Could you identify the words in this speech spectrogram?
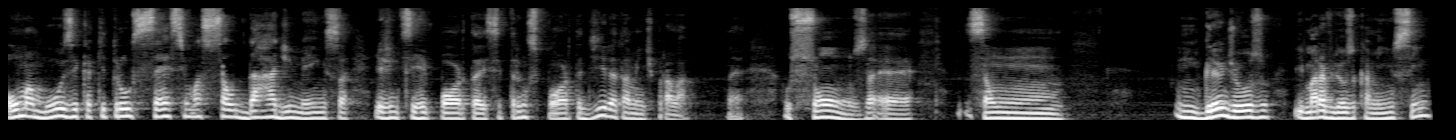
ou uma música que trouxesse uma saudade imensa e a gente se reporta e se transporta diretamente para lá, né? Os sons é, são um, um grandioso e maravilhoso caminho, sim,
